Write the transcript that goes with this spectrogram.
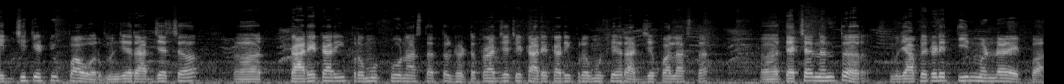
एक्झिक्युटिव्ह पॉवर म्हणजे राज्याचं अ, कार्यकारी प्रमुख कोण असतात? तर घटक राज्याचे कार्यकारी प्रमुख हे राज्यपाल असतात. त्याच्यानंतर म्हणजे आपल्याकडे तीन मंडळ आहेत पहा.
